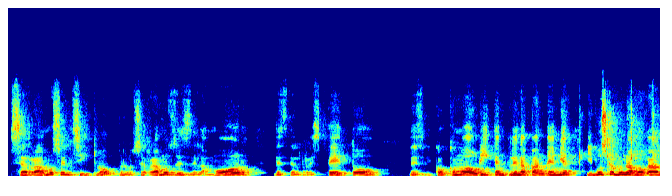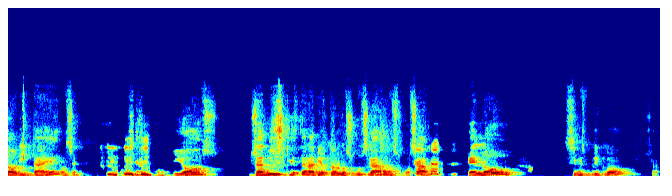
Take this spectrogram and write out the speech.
Cerramos el ciclo, pero cerramos desde el amor, desde el respeto, desde, como ahorita en plena pandemia, y búscame un abogado ahorita, ¿eh? O sea, por Dios, o sea, ni siquiera están abiertos los juzgados, o sea, hello, ¿sí me explicó? O sea,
